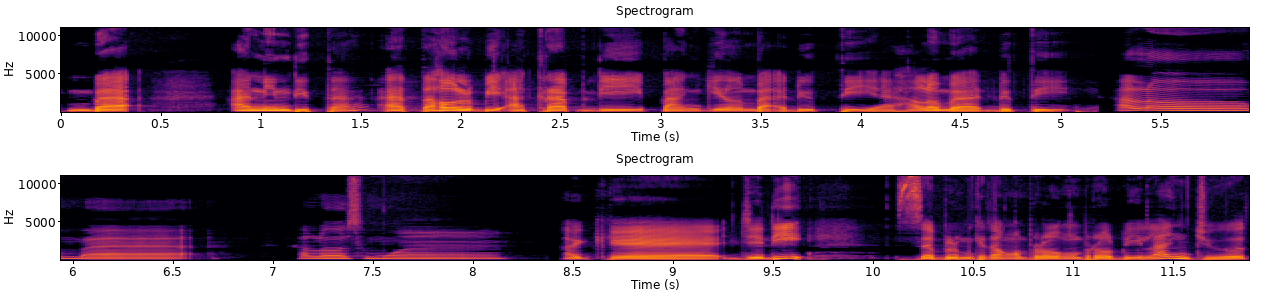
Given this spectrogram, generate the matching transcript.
Mbak Anindita atau lebih akrab dipanggil Mbak Duti ya. Halo Mbak Duti. Halo Mbak. Halo semua. Oke, jadi sebelum kita ngobrol-ngobrol lebih lanjut,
